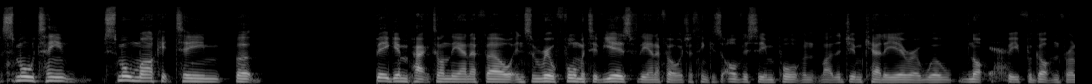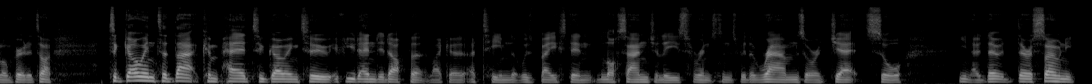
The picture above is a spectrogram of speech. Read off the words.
small team small market team but big impact on the NFL in some real formative years for the NFL which I think is obviously important like the Jim Kelly era will not Yeah. be forgotten for a long period of time to go into that compared to going to if you'd ended up at like a, a team that was based in Los Angeles for instance with a Rams or a Jets or you know there there are so many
